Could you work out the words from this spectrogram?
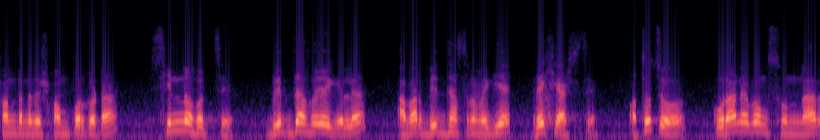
সন্তানের যে সম্পর্কটা ছিন্ন হচ্ছে। বৃদ্ধা হয়ে গেলে আবার বৃদ্ধাশ্রমে গিয়ে রেখে আসছে। অথচ কোরআন এবং সুন্নার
